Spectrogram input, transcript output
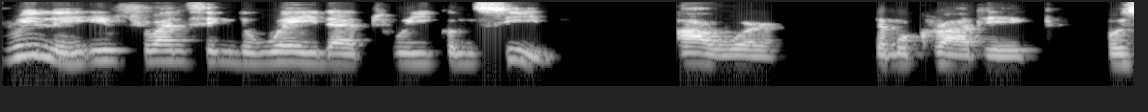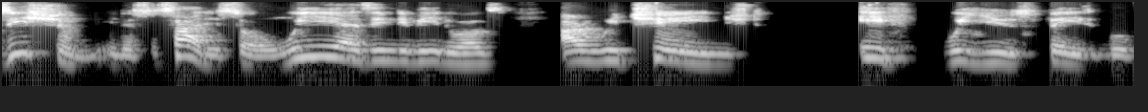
really influencing the way that we conceive our democratic position in a society? So we as individuals, are we changed if we use Facebook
